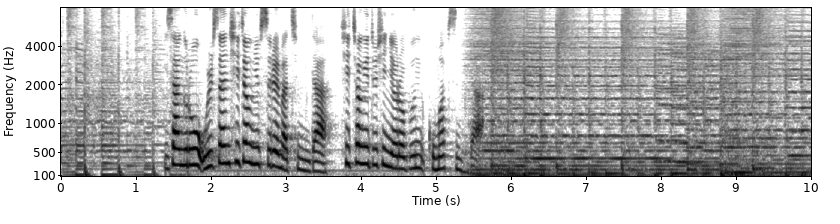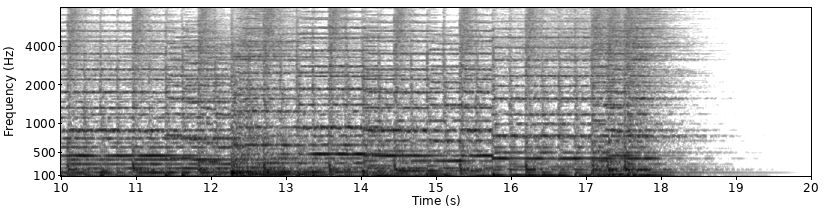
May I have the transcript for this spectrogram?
이상으로 울산시정 뉴스를 마칩니다. 시청해주신 여러분 고맙습니다.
